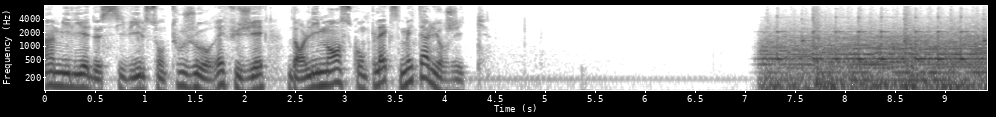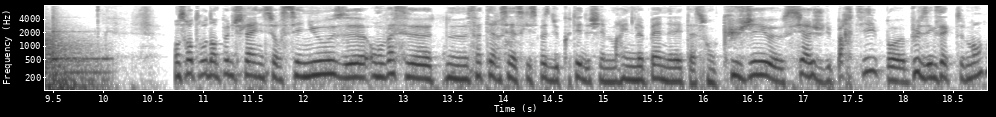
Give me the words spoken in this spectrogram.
Un millier de civils sont toujours réfugiés dans l'immense complexe métallurgique. On se retrouve dans Punchline sur CNews. Euh, on va euh, s'intéresser à ce qui se passe du côté de chez Marine Le Pen. Elle est à son QG, au siège du parti, plus exactement.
